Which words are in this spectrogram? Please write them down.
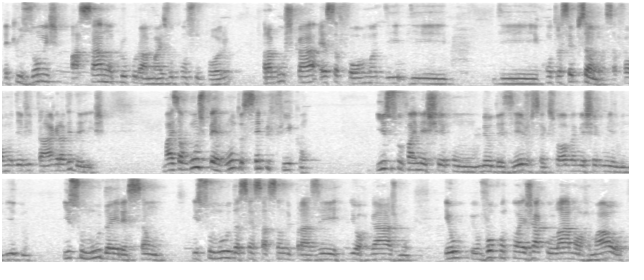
é que os homens passaram a procurar mais o consultório para buscar essa forma de, de, de contracepção, essa forma de evitar a gravidez. Mas algumas perguntas sempre ficam. Isso vai mexer com o meu desejo sexual, vai mexer com minha libido. Isso muda a ereção, isso muda a sensação de prazer, de orgasmo. Eu, eu vou continuar a ejacular normal.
